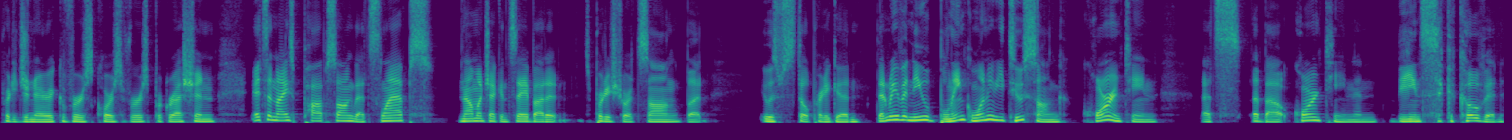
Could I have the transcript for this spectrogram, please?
pretty generic verse chorus verse progression. It's a nice pop song that slaps. Not much I can say about it. It's a pretty short song, but it was still pretty good. Then we have a new Blink 182 song, Quarantine, that's about quarantine and being sick of COVID.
